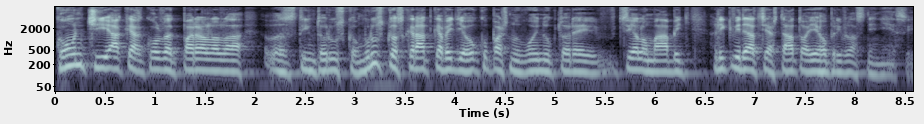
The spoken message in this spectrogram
končí akákoľvek paralela s týmto Ruskom. Rusko skrátka vedie okupačnú vojnu, ktorej cieľom má byť likvidácia štátu a jeho privlastnenie si.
